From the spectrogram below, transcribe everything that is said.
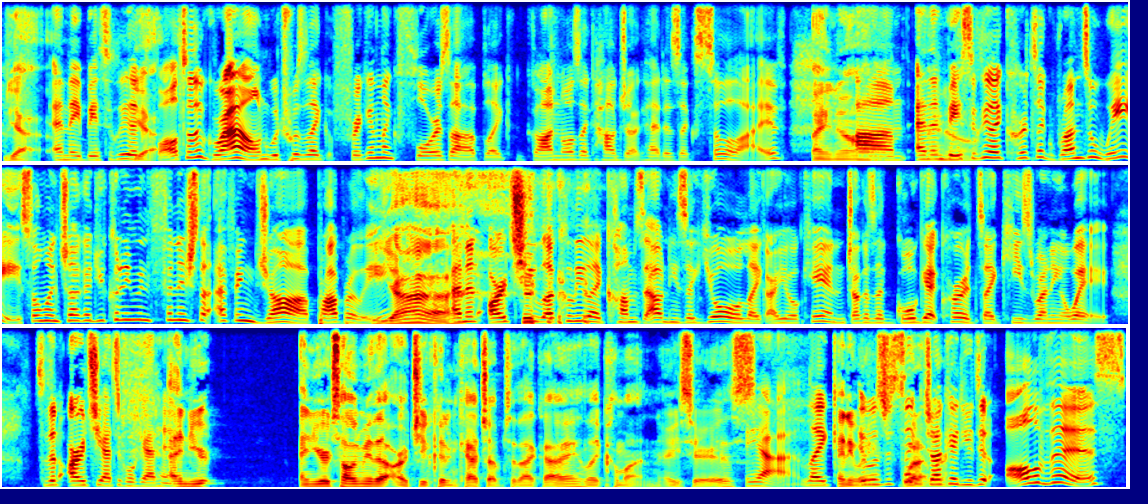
Yeah. And they basically like Yeah. fall to the ground, which was like freaking like floors up. Like God knows like how Jughead is like still alive. I know. Um, and then basically like Kurtz like runs away. So I'm like, Jughead, you couldn't even finish the effing job properly. Yeah. And then Archie luckily like comes out and he's like, "Yo, like, are you okay?" And Jughead's like, "Go get Kurtz." Like he's running away. So then Archie had to go get him. and you're and you're telling me that Archie couldn't catch up to that guy? Like, come on, are you serious? yeah, like Anyway, it was just like whatever. Jughead, you did all of this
